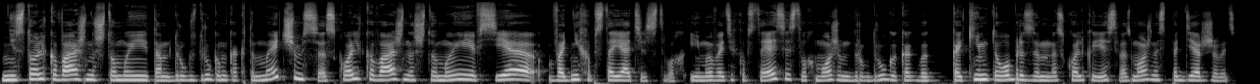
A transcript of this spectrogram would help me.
не столько важно, что мы там друг с другом как-то мэчимся, сколько важно, что мы все в одних обстоятельствах, и мы в этих обстоятельствах можем друг друга как бы каким-то образом, насколько есть возможность, поддерживать.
